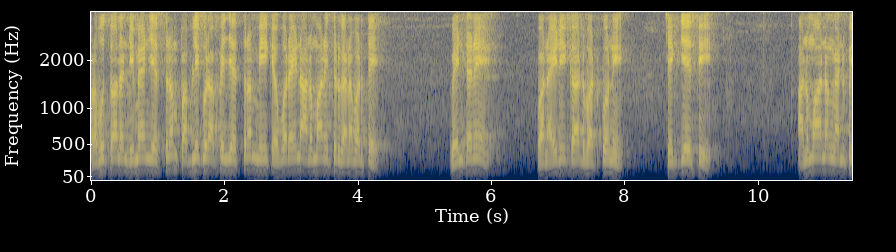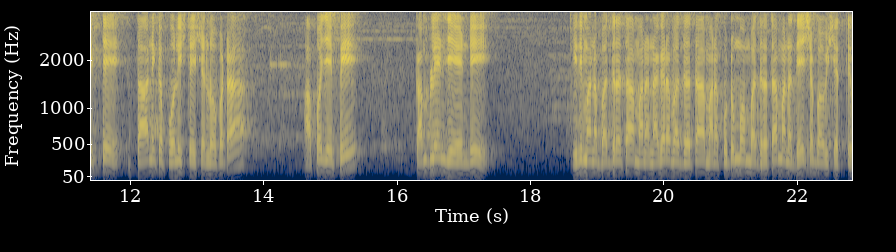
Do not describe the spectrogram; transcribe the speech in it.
ప్రభుత్వాలను డిమాండ్ చేస్తున్నాం. పబ్లిక్ కూడా అప్పీల్ చేస్తున్నాం. మీకు ఎవరైనా అనుమానితుడు కనబడితే వెంటనే వాని ఐడి కార్డు పట్టుకొని చెక్ చేసి అనుమానం కనిపిస్తే స్థానిక పోలీస్ స్టేషన్ లోపల అప్పజెప్పి కంప్లైంట్ చేయండి. ఇది మన భద్రత మన నగర భద్రత మన కుటుంబం భద్రత మన దేశ భవిష్యత్తు.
